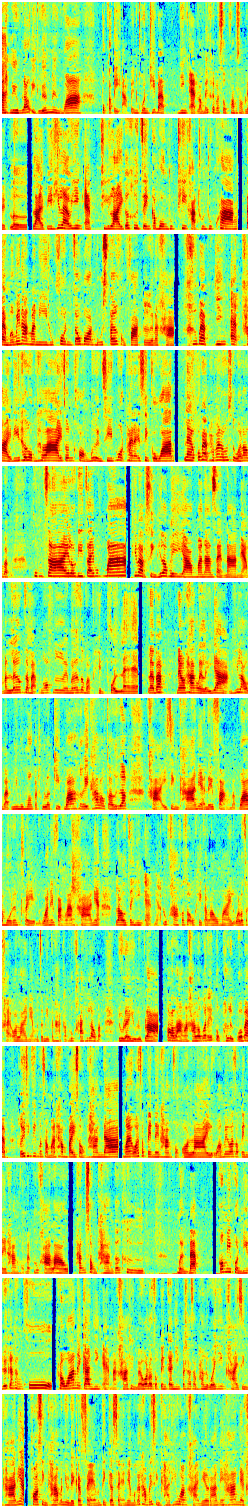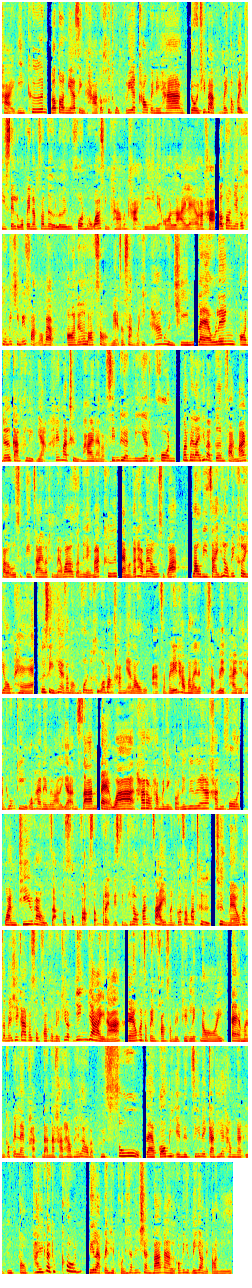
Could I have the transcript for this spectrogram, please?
อะลืมเล่าอีกเรื่องหนึ่งว่าปกติอะเป็นคนที่แบบยิงแอดเราไม่เคยประสบความสำเร็จเลย หลายปีที่แล้วยิงแอดทีไรก็คือเจ๊งกระบงทุกทีขาดทุนทุกครั้ง แต่เมื่อไม่นานมานี้ทุกคนเจ้าบอลบูสเตอร์ของฟาเกอร์นะคะ คือแบบยิงแอดขายดีถล่มทลายจนของหมื่นชิ้นหมดภายใน 10 กว่าวัน แล้วก็แบบทำให้เรารู้สึกว่าเราแบบภูมิใจเราดีใจมาก ที่แบบสิ่งที่เราพยายามมานานแสนนานเนี่ย มันเริ่มจะแบบงอกเงย มันเริ่มจะแบบเห็นผลแล้ว และแบบแนวทางหลาย ๆ อย่างที่เราแบบมีมุมมองกับธุรกิจว่า เฮ้ย ถ้าเราจะเลือกขายสินค้าเนี่ย ในฝั่งแบบว่าโมเดิร์นเทรดหรือว่าในฝั่งร้านค้าเนี่ย เราจะยิงแอดเนี่ย ลูกค้าเขาจะโอเคกับเราไหมหรือว่าเราจะขายออนไลน์เนี่ย มันจะมีปัญหากับลูกค้าที่เราแบบดูแลอยู่หรือเปล่าตอนหลังนะคะเราก็ได้ตกผลึกว่าแบบเฮ้ยจริง ๆ มันสามารถทำไปสองทางได้ ไม่ว่าจะเป็นในทางของออนไลน์ หรือว่าไม่ว่าจะเป็นในทางของแบบลูกค้าเรา ทั้งสองทางก็คือเหมือนแบบก็มีผลดีด้วยกันทั้งคู่เพราะว่าในการยิงแอดนะคะ ถึงแม้ว่าเราจะเป็นการยิงประชาสัมพันธ์หรือว่ายิงขายสินค้าเนี่ยพอสินค้ามันอยู่ในกระแสมันติดกระแสเนี่ยมันก็ทำให้สินค้าที่วางขายในร้านในห้างเนี่ยขายดีขึ้น แล้วตอนนี้สินค้าก็คือถูกเรียกเข้าไปในห้าง โดยที่แบบไม่ต้องไปพรีเซนต์หรือว่าไปนำเสนอเลยทุกคน เพราะว่าสินค้ามันขายดีในออนไลน์แล้วนะคะ แล้วตอนนี้ก็คือไม่คิดไม่ฝันว่าแบบออเดอร์ล็อต2เนี่ยจะสั่งมาอีก 50,000 ชิ้น แล้วเร่งออเดอร์การผลิตเนี่ยให้มาถึงภายในแบบสิ้นเดือนนี้อะทุกคน มันเป็นอะไรที่แบบเกินฝันมากแต่เรารู้สึกดีใจแล้วถึงแม้ว่าเราจะเหนื่อยมากขึ้น แต่มันก็ทำให้เรารู้สึกว่าเราดีใจที่เราไม่เคยยอมแพ้ คือสิ่งที่อยากจะบอกทุกคนก็คือว่าบางครั้งเนี่ยเราอาจจะไม่ได้ทำอะไรแบบสำเร็จภายในทันท่วงทีหรือว่าภายในเวลาระยะอันสั้น แต่ว่าถ้าเราทำมันอย่างต่อเนื่องเรื่อยๆนะคะ ทุกคนวันที่เราจะประสบความสำเร็จในสิ่งที่เราตั้งใจมันก็จะมาถึง ถึงแม้ว่ามันจะไม่ใช่การประสบความสำเร็จที่แบบยิ่งใหญ่นะแม้ว่ามันจะเป็นความสำเร็จเพียงเล็กน้อย แต่มันก็เป็นแรงผลักดันนะคะทำให้เราแบบฮึดสู้ แล้วก็มี energy ในการที่จะทำงานอื่นๆ ต่อไปค่ะทุกคน นี่แหละเป็นเหตุผลที่ทำให้ฉันบ้างาน แล้วก็ไม่หยุดไม่หย่อนในตอนนี้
